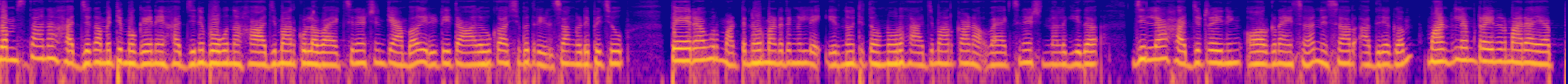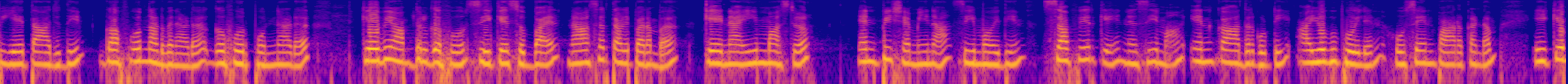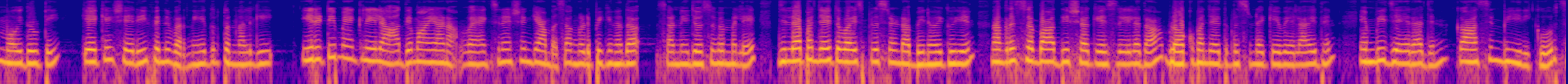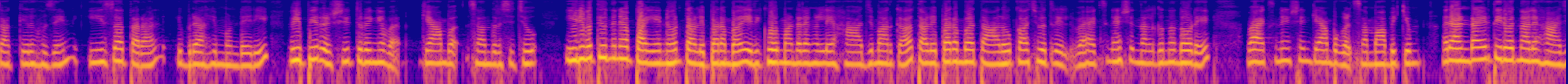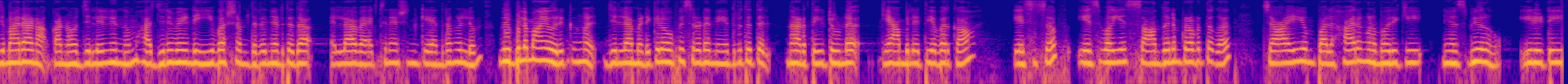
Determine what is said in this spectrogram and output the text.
സംസ്ഥാന ഹജ്ജ് കമ്മിറ്റി മുഖേന ഹജ്ജിന് പോകുന്ന ഹാജിമാർക്കുള്ള വാക്സിനേഷൻ ക്യാമ്പ് ഇരിട്ടി താലൂക്ക് ആശുപത്രിയിൽ സംഘടിപ്പിച്ചു. പേരാവൂർ മട്ടന്നൂർ മണ്ഡലങ്ങളിലെ ഇരുന്നൂറ്റി തൊണ്ണൂറ് ഹാജിമാർക്കാണ് വാക്സിനേഷൻ നൽകിയത്. ജില്ലാ ഹജ്ജ് ട്രെയിനിംഗ് ഓർഗനൈസർ നിസാർ അതിരകം മണ്ഡലം ട്രെയിനർമാരായ P A Thajuddeen Gafoor Naduvanad Gafoor Punnad K V Abdul Gafoor C K Subair Nasar Taliparamba K Nayeem master N P Shameena C Moideen Safeer K Naseema N Kaderkutty Ayoob Poyilan Hussain Parakkandam E K Moidootty K K Shareef എന്നിവർ നേതൃത്വം നൽകി. ഇരിട്ടി മേഖലയിൽ ആദ്യമായാണ് vaccination camp സംഘടിപ്പിക്കുന്നത്. Sunny Joseph M L A ജില്ലാ panchayat vice president Abhinoy Kurian നഗരസഭാ അധ്യക്ഷ K Sreelatha block panchayat president K Velayudhan M V Jayarajan Kasim B Irikkur Zakir Hussain Isa Tharal Ibrahim Munderi V P Rasheed തുടങ്ങിയവർ camp സന്ദർശിച്ചു. ഇരുപത്തിയൊന്നിന് പയ്യന്നൂർ തളിപ്പറമ്പ് ഇരിക്കൂർ മണ്ഡലങ്ങളിലെ ഹാജിമാർക്ക് തളിപ്പറമ്പ് താലൂക്ക് ആശുപത്രിയിൽ vaccination നൽകുന്നതോടെ vaccination ക്യാമ്പുകൾ സമാപിക്കും. രണ്ടായിരത്തി ഇരുപത്തിനാല് ഹാജിമാരാണ് കണ്ണൂർ ജില്ലയിൽ നിന്നും ഹജ്ജിനു വേണ്ടി ഈ വർഷം തിരഞ്ഞെടുത്തത്. എല്ലാ വാക്സിനേഷൻ കേന്ദ്രങ്ങളിലും വിപുലമായ ഒരുക്കങ്ങൾ ജില്ലാ മെഡിക്കൽ ഓഫീസറുടെ നേതൃത്വത്തിൽ നടത്തിയിട്ടുണ്ട്. ക്യാമ്പിലെത്തിയവർക്ക് S S F S Y S Santhwanam പ്രവർത്തകർ ചായയും പലഹാരങ്ങളും ഒരുക്കി. News bureau Iritty.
